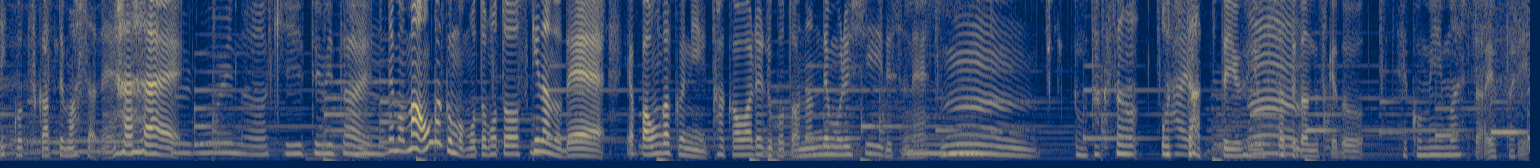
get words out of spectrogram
一個使ってましたね。はい。すごいな聞いてみたい、うん。でもまあ音楽ももともと好きなのでやっぱ音楽に関われることは何でも嬉しいですね。ううん。んでもたくさん落ちたっていうふうにおっしゃってたんですけど、へこみましたやっぱり。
